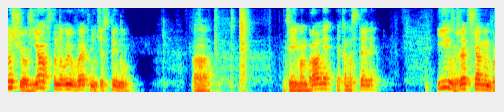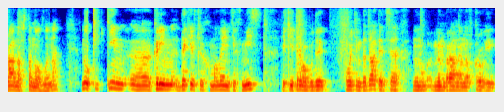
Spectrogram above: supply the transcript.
Ну що ж, я встановив верхню частину а, цієї мембрани, яка на стелі. І вже вся мембрана встановлена. Ну, кі- кім, е, крім декількох маленьких місць, які треба буде потім додати, це мембрана навкруги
